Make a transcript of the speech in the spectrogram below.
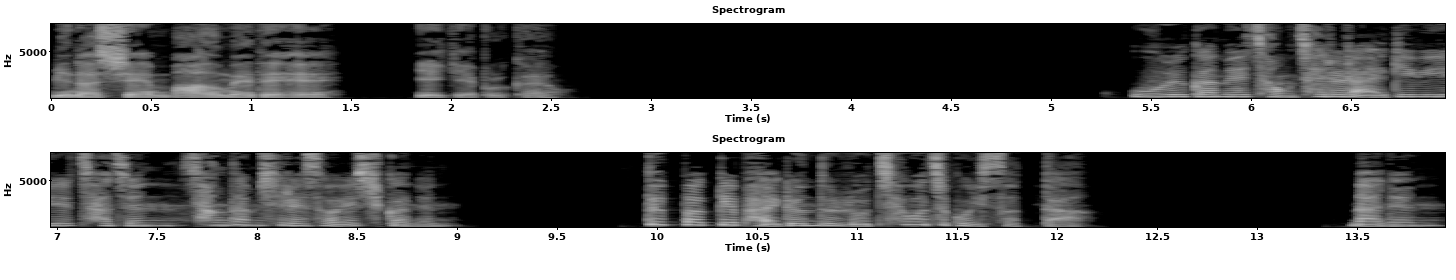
미나 씨의 마음에 대해 얘기해 볼까요? 우울감의 정체를 알기 위해 찾은 상담실에서의 시간은 뜻밖의 발견들로 채워지고 있었다. 나는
